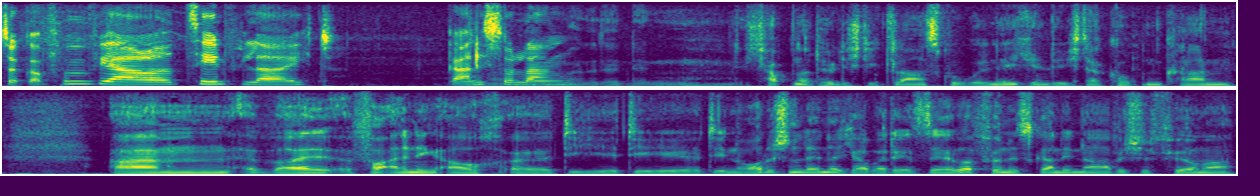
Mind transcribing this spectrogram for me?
Circa fünf Jahre, zehn vielleicht? Gar nicht so lang. Ich habe natürlich die Glaskugel nicht, in die ich da gucken kann. Ähm, weil vor allen Dingen auch äh, die, die, die nordischen Länder, ich arbeite jetzt selber für eine skandinavische Firma,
